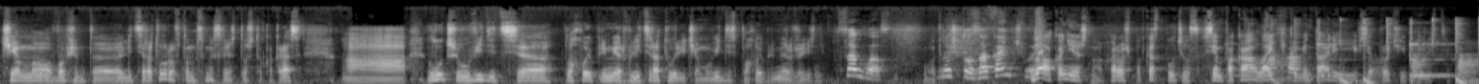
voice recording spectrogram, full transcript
чем, э, в общем-то, литература в том смысле, что, что как раз а, лучше увидеть э, плохой пример в литературе, чем увидеть плохой пример в жизни. Согласна. Вот. Ну что, заканчиваем? Да, конечно, хороший подкаст получился. Всем пока, лайки, Пока. комментарии и все прочие прелести.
